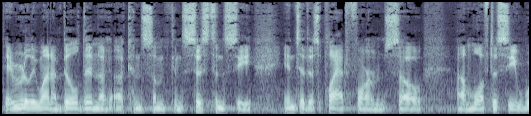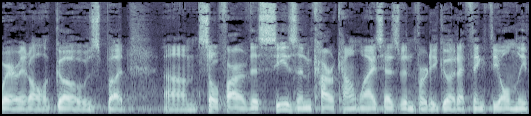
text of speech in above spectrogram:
they really want to build in a, a, some consistency into this platform. So um, we'll have to see where it all goes. But um, so far this season, car count wise, has been pretty good. I think the only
